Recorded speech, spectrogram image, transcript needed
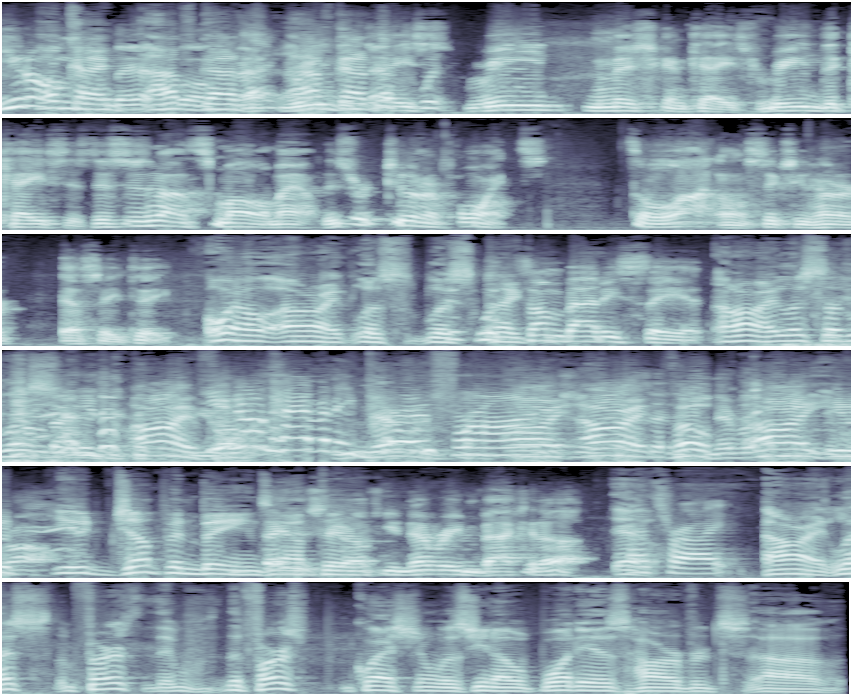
You don't Okay, know that. I've for got- fact. Read I've the got- case. What- read the Michigan case. Read the cases. This is not a small amount. These are 200 points. It's a lot on 1600 SAT. Well, all right. Let's let's That's what take. somebody said. all right. Let's let's. all Somebody- right. You folks. don't have any Never- proof, Ron. right, all right, Never- folks. All right, you wrong. you jumping beans out this there. you never even back it up. That's right. All right, let's first. The, the first question was, you know, what is Harvard's uh,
